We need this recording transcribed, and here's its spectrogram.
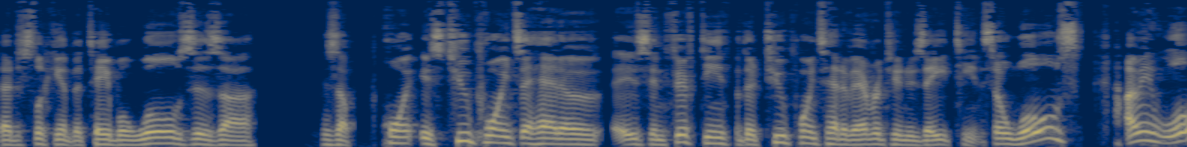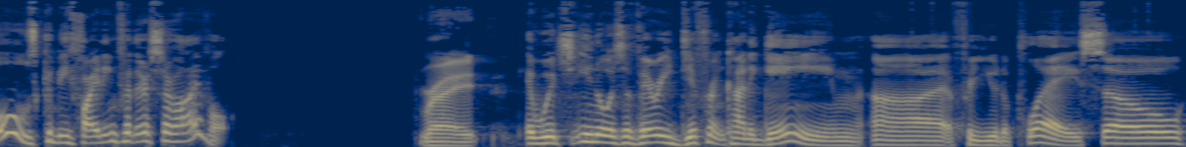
just looking at the table. Wolves is a is a point is two points ahead of is in 15th, but they're two points ahead of Everton, who's 18th. So Wolves, I mean, Wolves could be fighting for their survival Right. which you know is a very different kind of game uh, for you to play. So,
